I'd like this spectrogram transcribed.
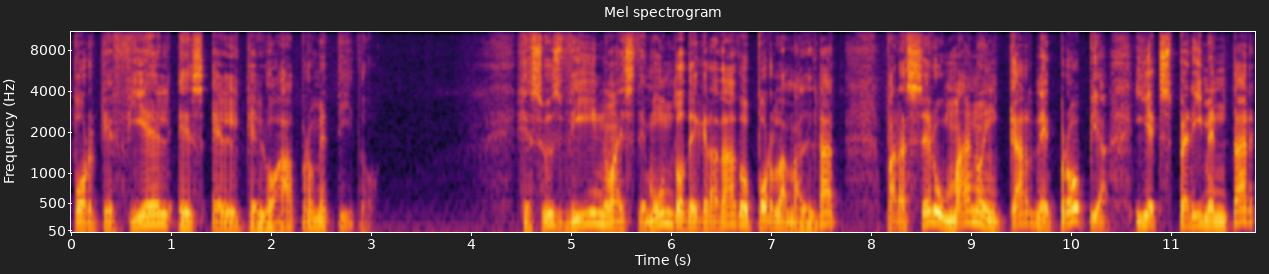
porque fiel es el que lo ha prometido. Jesús vino a este mundo degradado por la maldad para ser humano en carne propia y experimentar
